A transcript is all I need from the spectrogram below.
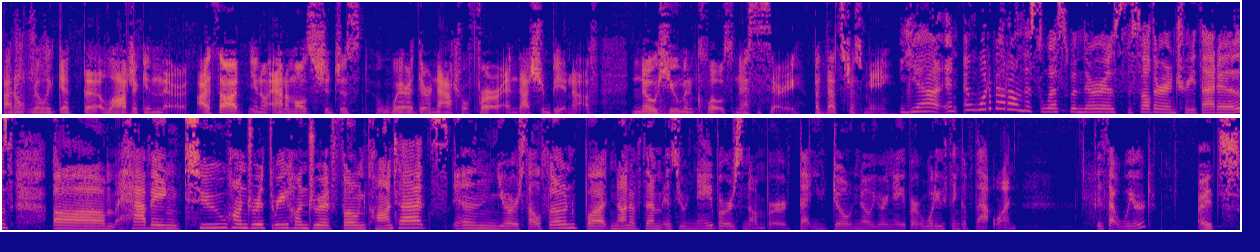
I don't really get the logic in there. I thought, you know, animals should just wear their natural fur and that should be enough. No human clothes necessary. But that's just me. Yeah, and, and what about on this list when there is this other entry that is um, having 200, 300 phone contacts in your cell phone, but none of them is your neighbor's number that you don't know your neighbor? What do you think of that one? Is that weird? It's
